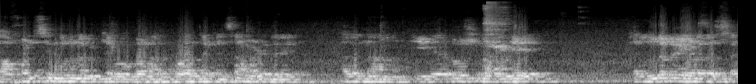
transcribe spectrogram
ಆ ಫಂಡ್ಸಿಂದಲೂ ನಮಗೆ ಕೆಲವು ಬಹಳ ಕೊಡುವಂಥ ಕೆಲಸ ಮಾಡಿದರೆ ಅದನ್ನ ಈ ಎರಡು ವರ್ಷದವರೆಗೆ ಎಲ್ಲರೂ ಹೇಳೋದಷ್ಟೇ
